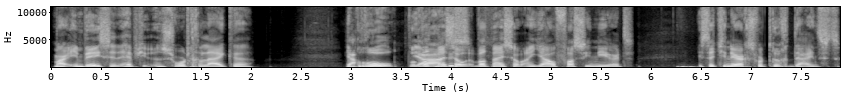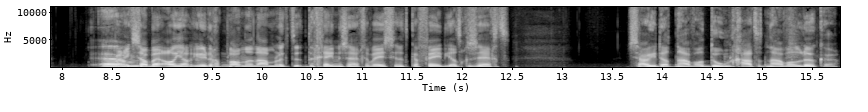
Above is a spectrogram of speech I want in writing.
Maar in wezen heb je een soortgelijke ja. rol. Wat, wat, mij zo, wat mij zo aan jou fascineert, is dat je nergens voor terugdeinst maar ik ehm, zou bij al jouw eerdere plannen namelijk de, degene zijn geweest in het café die had gezegd: Zou je dat nou wel doen? Gaat het nou wel lukken?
